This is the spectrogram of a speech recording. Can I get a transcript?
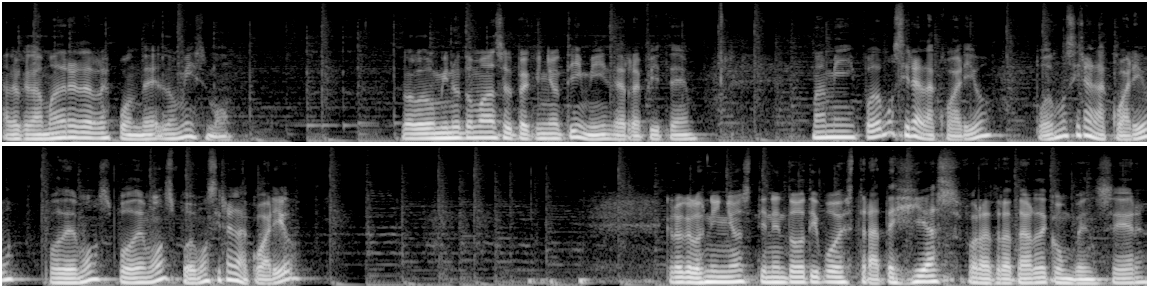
A lo que la madre le responde lo mismo. Luego de un minuto más el pequeño Timmy le repite, Mami, ¿podemos ir al acuario? ¿Podemos ir al acuario? ¿Podemos? ¿Podemos? ¿Podemos ir al acuario? Creo que los niños tienen todo tipo de estrategias para tratar de convencer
